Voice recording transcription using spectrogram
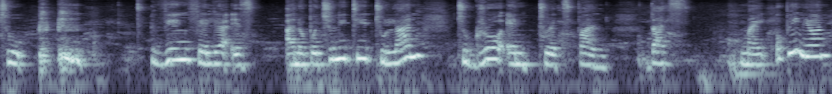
to viewing failure as an opportunity to learn to grow and to expand. That's my opinion.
